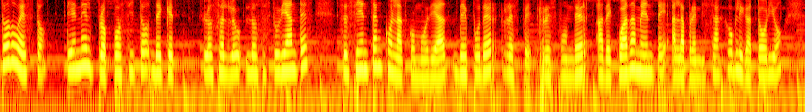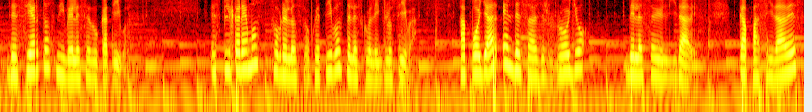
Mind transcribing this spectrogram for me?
Todo esto tiene el propósito de que los, estudiantes se sientan con la comodidad de poder responder adecuadamente al aprendizaje obligatorio de ciertos niveles educativos. Explicaremos sobre los objetivos de la escuela inclusiva. Apoyar el desarrollo de las habilidades, capacidades,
